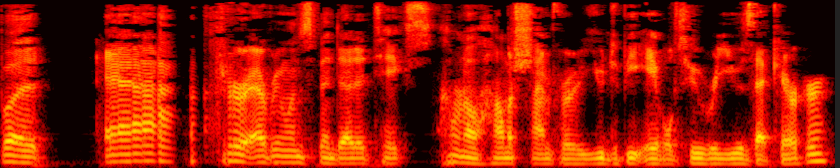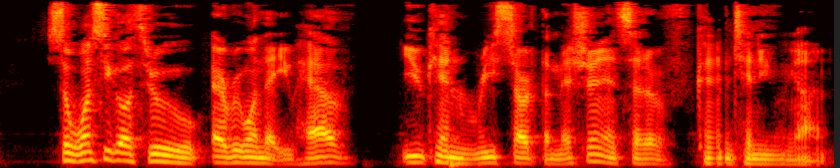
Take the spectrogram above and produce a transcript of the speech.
but after everyone's been dead, it takes I don't know how much time for you to be able to reuse that character. So once you go through everyone that you have, you can restart the mission instead of continuing on.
